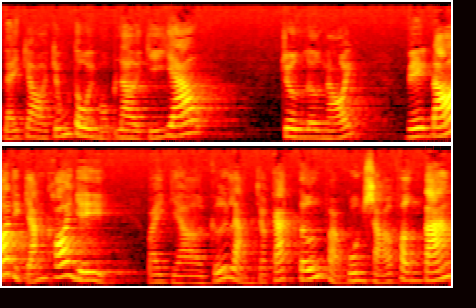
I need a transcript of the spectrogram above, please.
Để cho chúng tôi một lời chỉ giáo. Trường Lương nói, Việc đó thì chẳng khó gì. Bây giờ cứ làm cho các tướng và quân sở phân tán,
